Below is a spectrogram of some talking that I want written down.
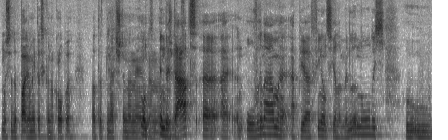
moesten de parameters kunnen kloppen dat het matchte met mijn Want met mijn inderdaad, een overname heb je financiële middelen nodig. Hoe, hoe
